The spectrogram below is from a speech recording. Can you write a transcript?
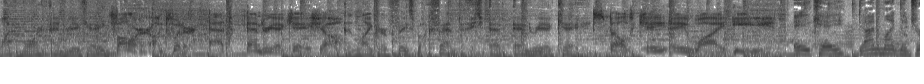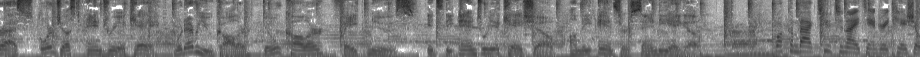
Want more Andrea Kaye? Follow her on Twitter at Andrea Kaye Show. And like her Facebook fan page at Andrea Kaye. Spelled K A Y E. AK, Dynamite and Address, or just Andrea Kaye. Whatever you call her, don't call her fake news. It's the Andrea Kaye Show on The Answer San Diego. Welcome back to tonight's Andrea Kaye Show.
